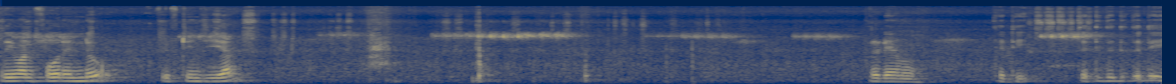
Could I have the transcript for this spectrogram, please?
three one four into fifteen ചെയ്യാം. റെഡിയാണോ തെറ്റി തെറ്റി തെറ്റി തെറ്റി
